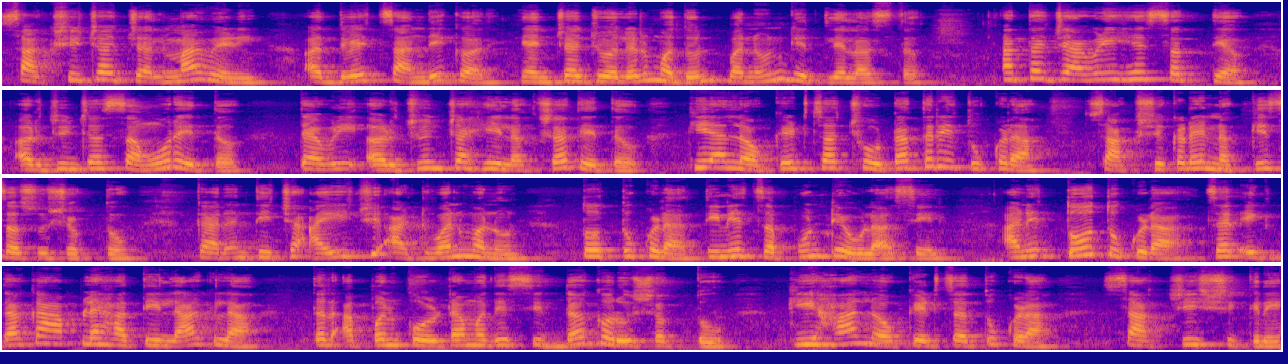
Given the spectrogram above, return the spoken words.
साक्षीच्या जन्मावेळी अद्वैत चांदेकर यांच्या ज्वेलरमधून बनवून घेतलेलं असतं. आता ज्यावेळी हे सत्य अर्जुनच्या समोर येतं त्यावेळी अर्जुनच्या हे लक्षात येतं की या लॉकेटचा छोटा तरी तुकडा साक्षीकडे नक्कीच असू शकतो. कारण तिच्या आईची आठवण म्हणून तो तुकडा तिने जपून ठेवला असेल. आणि तो तुकडा जर एकदा का आपल्या हाती लागला तर आपण कोर्टामध्ये सिद्ध करू शकतो की हा लॉकेटचा तुकडा साक्षी शिकरे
